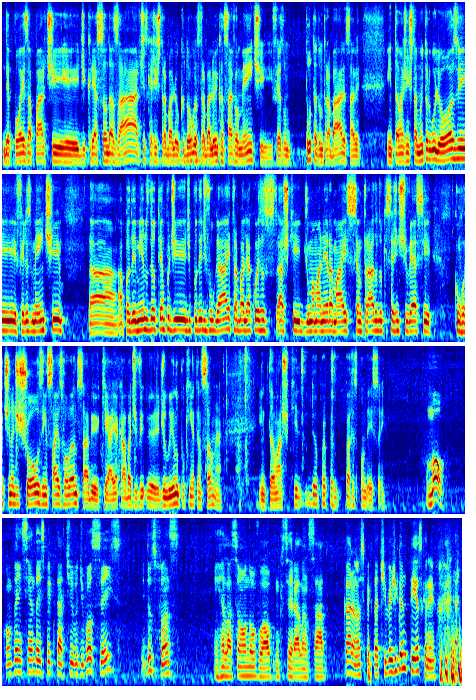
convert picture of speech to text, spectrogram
Depois a parte de criação das artes, que a gente trabalhou, que o Douglas trabalhou incansavelmente e fez um puta de um trabalho, sabe? Então a gente está muito orgulhoso e felizmente a, a pandemia nos deu tempo de, de poder divulgar e trabalhar coisas, acho que de uma maneira mais centrada do que se a gente tivesse com rotina de shows e ensaios rolando, sabe? Que aí acaba eh, diluindo um pouquinho a atenção, né? Então acho que deu para responder isso aí. Mo, convencendo a expectativa de vocês e dos fãs em relação ao novo álbum que será lançado? Cara, a nossa expectativa é gigantesca, né?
